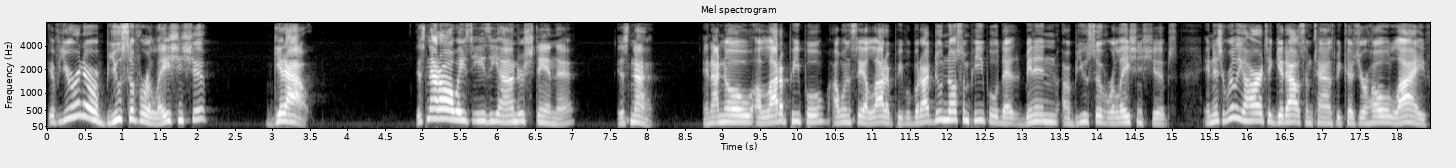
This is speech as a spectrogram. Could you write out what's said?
If you're in an abusive relationship, get out. It's not always easy. I understand that. It's not. And I know a lot of people, I wouldn't say a lot of people, but I do know some people that's been in abusive relationships. And it's really hard to get out sometimes because your whole life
